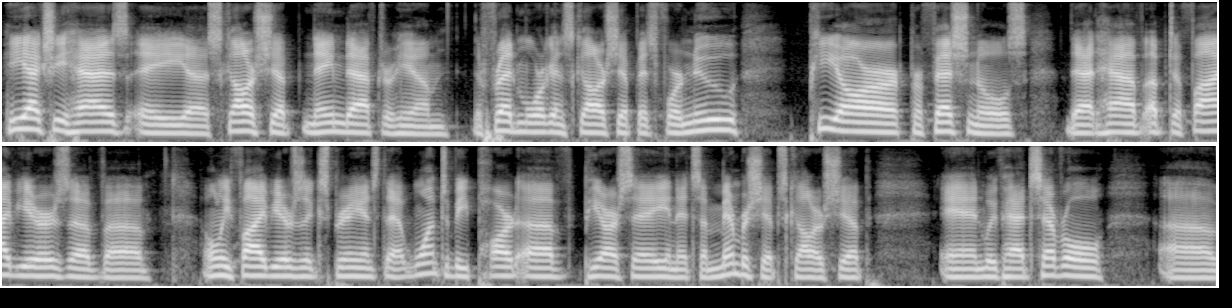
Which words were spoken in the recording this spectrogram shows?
He actually has a scholarship named after him, the Fred Morgan Scholarship. It's for new PR professionals that have up to five years of uh, only five years of experience that want to be part of PRSA, and it's a membership scholarship. And we've had several uh,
